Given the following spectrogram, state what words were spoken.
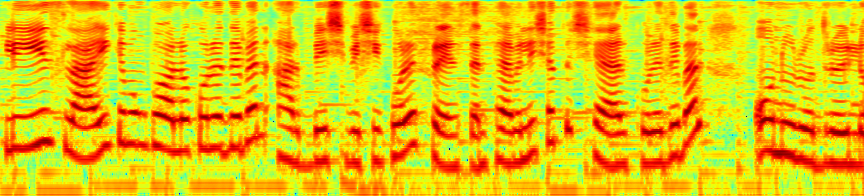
প্লিজ লাইক এবং ফলো করে দেবেন আর বেশি বেশি করে ফ্রেন্ডস অ্যান্ড ফ্যামিলির সাথে শেয়ার করে দেবার অনুরোধ রইল।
